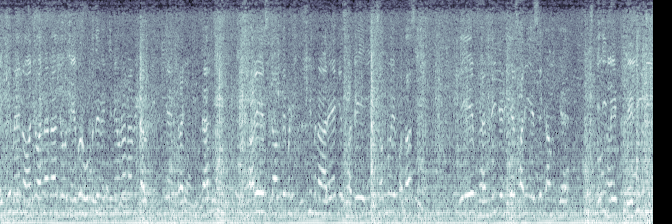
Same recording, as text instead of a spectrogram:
ਇੱਥੇ ਮੈਂ ਨੌਜਵਾਨਾਂ ਨਾਲ ਜੋ ਨੇਬਰਹੁੱਡ ਦੇ ਵਿੱਚ ਨੇ ਉਹਨਾਂ ਨਾਲ ਵੀ ਗੱਲ ਕੀਤੀ ਹੈ ਇੰਟਰੈਕਟ ਕੀਤਾ। ਸਾਰੇ ਇਸ ਗੱਲ ਤੇ ਬੜੀ ਖੁਸ਼ੀ ਮਨਾ ਰਹੇ ਆ ਕਿ ਸਾਡੇ ਏਰੀਏ ਸਭ ਨੂੰ ਇਹ ਪਤਾ ਸੀ। ਇਹ ਫੈਮਿਲੀ ਜਿਹੜੀ ਹੈ ਸਾਰੀ ਇਸੇ ਕੰਮ 'ਚ ਹੈ। ਇਹਦੀ ਬੇਟ- ਬੇਟੀ ਵੀ,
